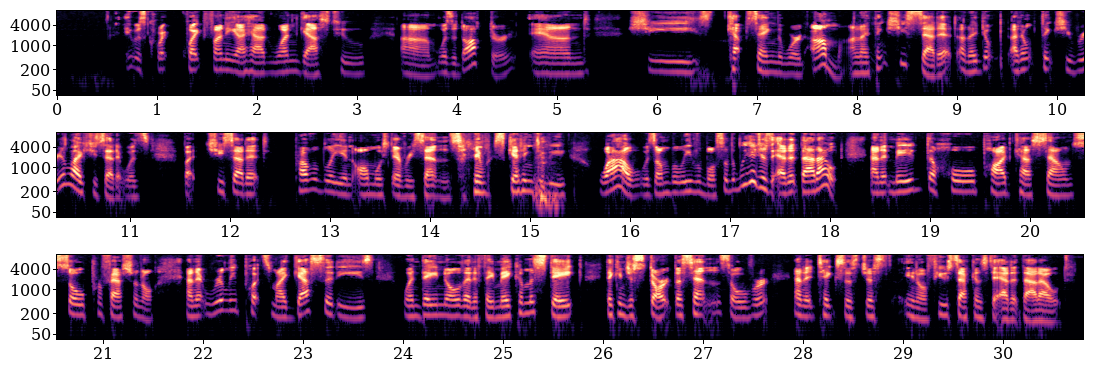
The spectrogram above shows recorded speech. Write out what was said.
it was quite quite funny. I had one guest who um, was a doctor, and she kept saying the word "um," and I think she said it, and I don't I don't think she realized she said it was, but she said it probably in almost every sentence. It was getting to be, wow, it was unbelievable. So that we could just edit that out. And it made the whole podcast sound so professional. And it really puts my guests at ease when they know that if they make a mistake, they can just start the sentence over. And it takes us just, you know, a few seconds to edit that out.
